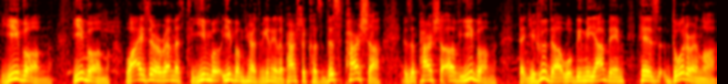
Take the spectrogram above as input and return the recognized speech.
Yibum. Yibum. Why is there a remes to Yibum here at the beginning of the parsha? Because this parsha is a parsha of Yibum, that Yehuda will be miyabim, his daughter-in-law.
